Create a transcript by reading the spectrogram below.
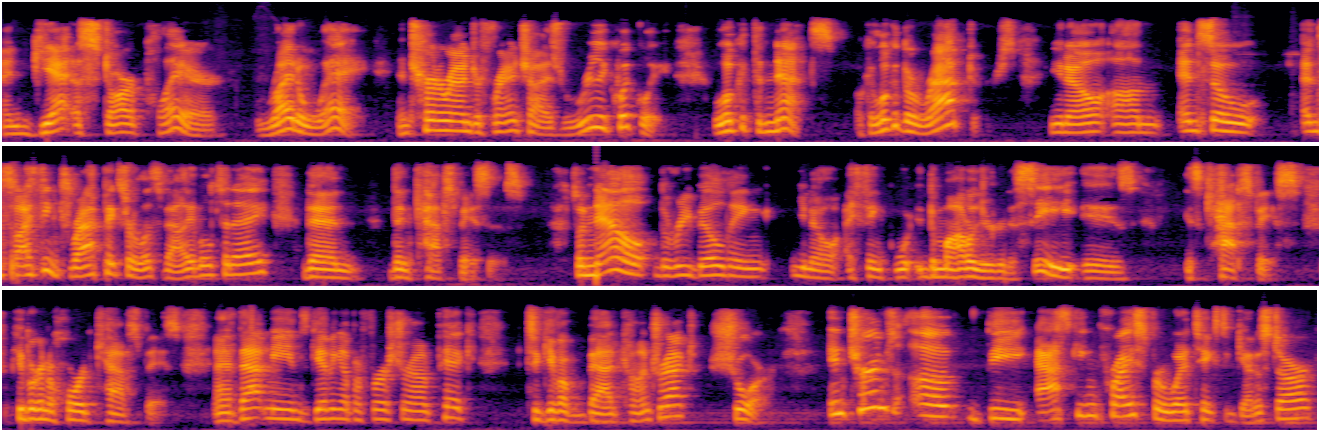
and get a star player right away and turn around your franchise really quickly. Look at the Nets. Okay, look at the Raptors. You know, um, and so and so I think draft picks are less valuable today than than cap spaces. So now the rebuilding, you know, I think w- the model you're going to see is is cap space. People are going to hoard cap space, and if that means giving up a first round pick to give up a bad contract? Sure. In terms of the asking price for what it takes to get a star,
